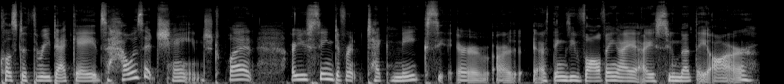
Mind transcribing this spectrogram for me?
close to three decades, how has it changed? What are you seeing different techniques or are, are things evolving? I, I assume that they are.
